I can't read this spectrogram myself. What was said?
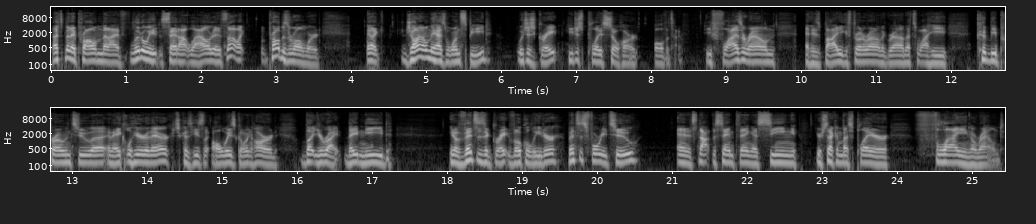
That's been a problem that I've literally said out loud, and it's not like problem is the wrong word. And, like John only has one speed, which is great. He just plays so hard all the time. He flies around, and his body gets thrown around on the ground. That's why he could be prone to uh, an ankle here or there, because he's like always going hard. But you're right; they need. You know, Vince is a great vocal leader. Vince is 42, and it's not the same thing as seeing your second best player flying around.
